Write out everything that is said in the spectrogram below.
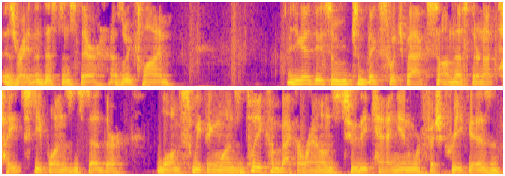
is right in the distance there as we climb. And you're going to do some, some big switchbacks on this. They're not tight, steep ones. Instead, they're long sweeping ones until you come back around to the canyon where Fish Creek is. And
